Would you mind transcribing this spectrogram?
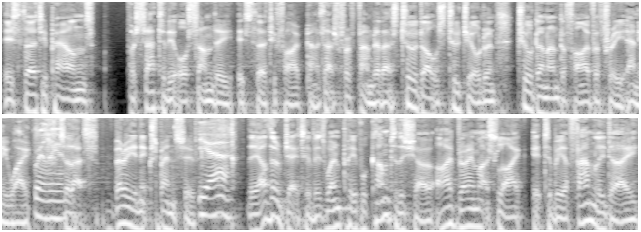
is thirty pounds. For Saturday or Sunday, it's thirty-five pounds. That's for a family. That's two adults, two children. Children under five are free anyway. Brilliant. So that's very inexpensive. Yeah. The other objective is when people come to the show, I very much like it to be a family day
